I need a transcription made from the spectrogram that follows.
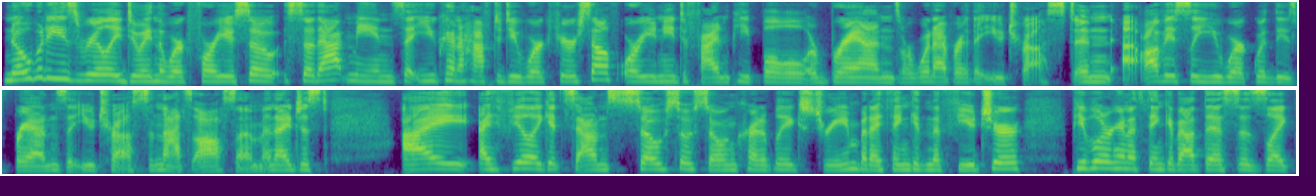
nobody's really doing the work for you. So so that means that you kind of have to do work for yourself or you need to find people or brands or whatever that you trust. And obviously you work with these brands that you trust and that's awesome. And I just I I feel like it sounds so so so incredibly extreme, but I think in the future people are going to think about this as like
